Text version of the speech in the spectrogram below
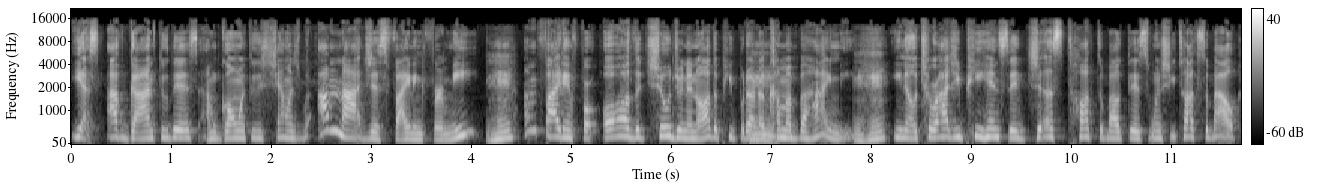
yes i've gone through this. I'm going through this challenge but i'm not just fighting for me. Mm-hmm. I'm fighting for all the children and all the people that are mm. coming behind me. Mm-hmm. You know taraji p. Henson just talked about this when she talks about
